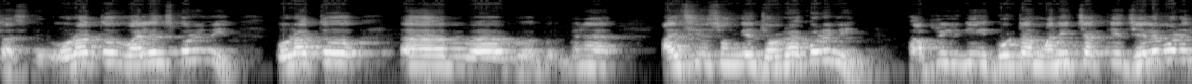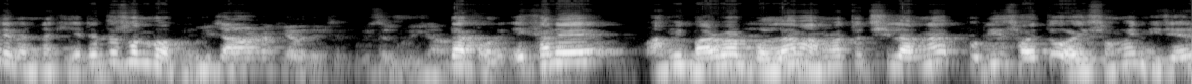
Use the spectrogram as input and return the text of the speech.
শাস্তি দেবেন? ওরা তো ভায়োলেন্স করেনি। ওরা তো মানে আইসির সঙ্গে ঝগড়া করেনি। আপনি কি গোটা মানিক চাককে জেলে ভরে দেবেন নাকি? এটা তো সম্ভব দেখুন এখানে আমি বারবার বললাম আমরা তো ছিলাম না পুলিশ হয়তো ওই সময় নিজের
